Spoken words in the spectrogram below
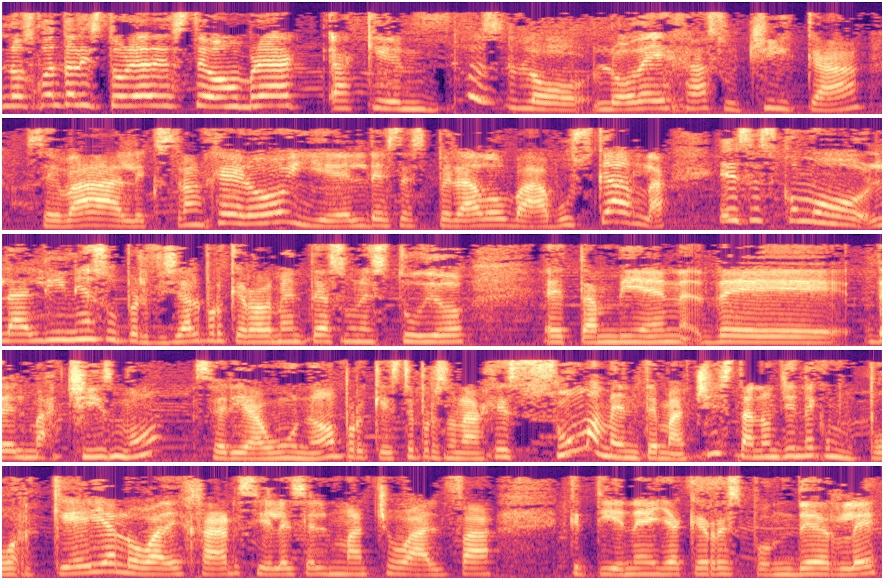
nos cuenta la historia de este hombre a, quien pues, lo, lo deja su chica, se va al extranjero y él desesperado va a buscarla. Esa es como la línea superficial porque realmente es un estudio eh, también de, del machismo, sería uno, porque este personaje es sumamente machista, no entiende como por qué ella lo va a dejar si él es el macho alfa que tiene ella que responderle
